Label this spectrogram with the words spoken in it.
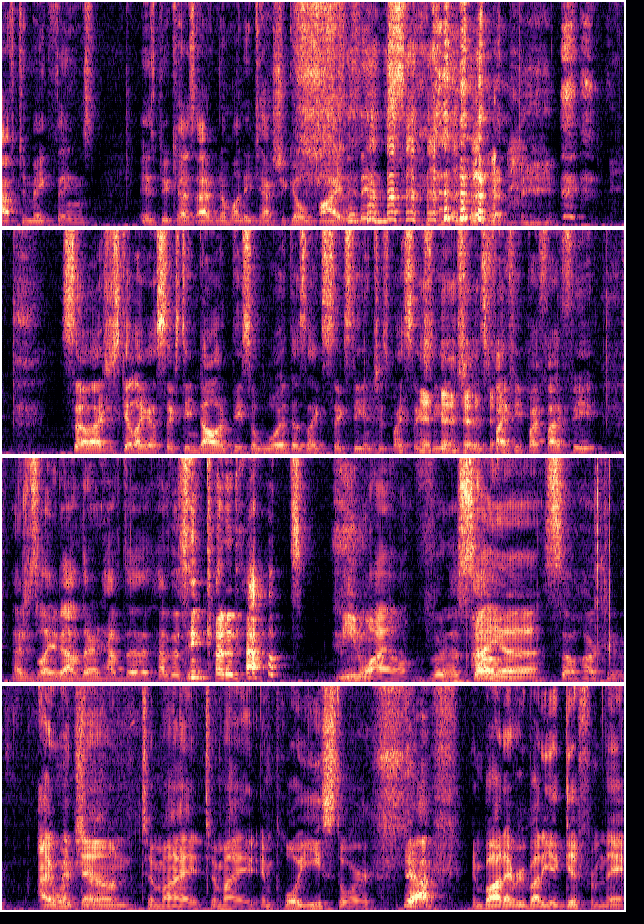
have to make things is because I have no money to actually go and buy the things. So I just get like a sixteen dollar piece of wood that's like sixty inches by sixty inches, five feet by five feet. I just lay it down there and have the have the thing cut it out. Meanwhile, But it was so I uh, so hard to I went sure. down to my to my employee store yeah. and bought everybody a gift from there.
